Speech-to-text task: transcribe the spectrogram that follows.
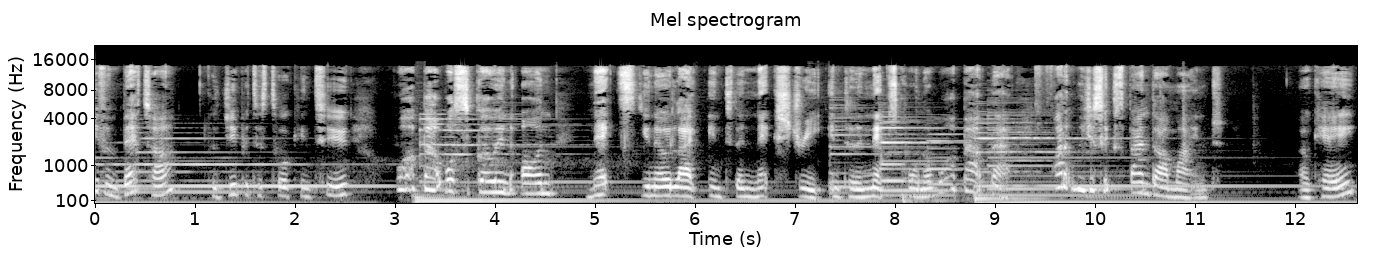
even better, because Jupiter's talking too, what about what's going on next, you know, like into the next street, into the next corner? What about that? Why don't we just expand our mind? Okay,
